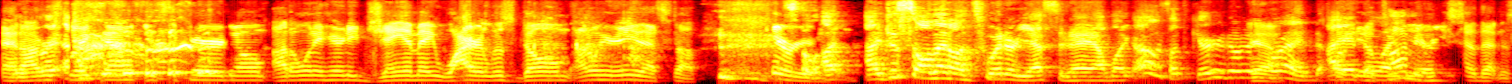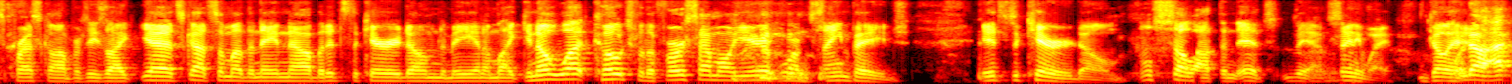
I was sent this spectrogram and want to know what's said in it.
At Irish Breakdown, it's the Carrier Dome. I don't want to hear any JMA wireless dome. I don't hear any of that stuff. Carrier so I, I, just saw that on Twitter yesterday. I'm like, oh, it's not the Carrier Dome anymore. Oh, yeah. I, I had no Tommy idea. said that in his press conference. He's like, yeah, it's got some other name now, but it's the Carrier Dome to me. And I'm like, you know what, Coach? For the first time all year, we're on the same page. It's the Carrier Dome. We'll sell out the. It's yeah. So mm-hmm. anyway, go ahead. Well, no, I,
